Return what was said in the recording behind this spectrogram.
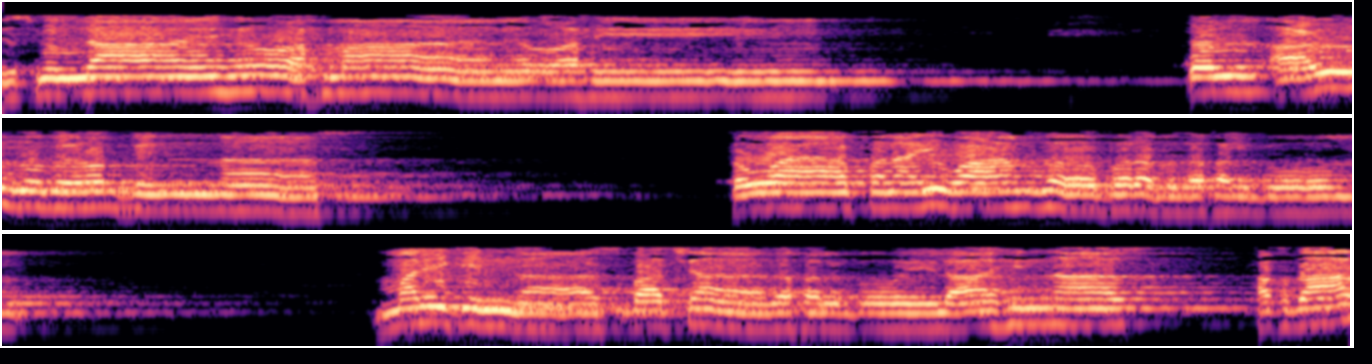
بسم الله الرحمن الرحيم. قل أعوذ برب الناس. توافنا يوعم ذو برب دخل قوم ملك الناس، بادشاہ دخل قو إله الناس. حق دعا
